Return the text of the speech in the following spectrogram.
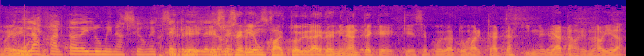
No hay Pero la falta de iluminación es Así terrible. que eso sería un factor ¿verdad? determinante que, que se pueda tomar cartas inmediatas ahora en Navidad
